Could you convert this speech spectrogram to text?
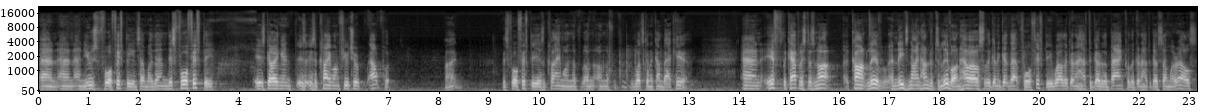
and, and, and use 450 in some way, then this 450 is going in, is, is a claim on future output right? This 450 is a claim on, the, on, on the, what's going to come back here. And if the capitalist does not, can't live and needs 900 to live on, how else are they going to get that 450? Well, they're going to have to go to the bank or they're going to have to go somewhere else,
